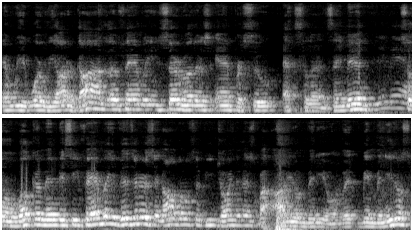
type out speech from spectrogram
and we where we honor God, love family, serve others, and pursue excellence. Amen. Amen. So welcome NBC family, visitors, and all those of you joining us by audio and video. Bienvenidos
